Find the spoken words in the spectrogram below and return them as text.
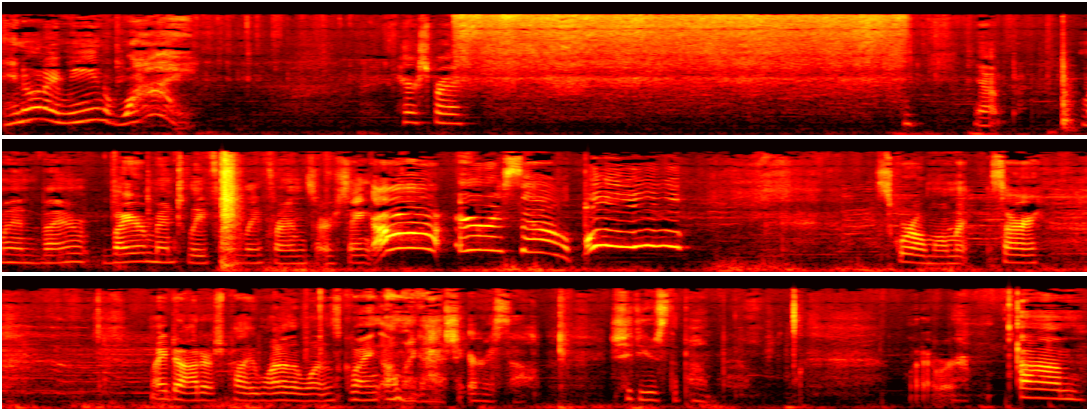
you know what I mean? Why? Hairspray. yep. My envir- environmentally friendly friends are saying, ah, aerosol. Oh! Squirrel moment. Sorry. My daughter's probably one of the ones going, oh my gosh, aerosol. Should use the pump. Whatever. Um,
